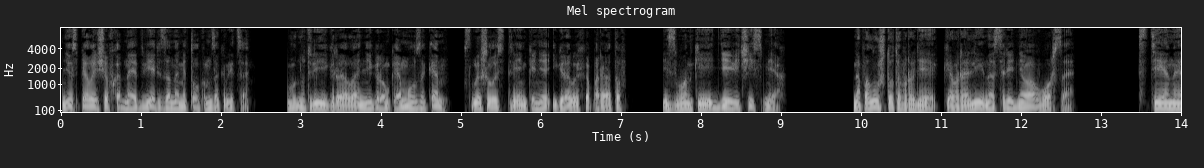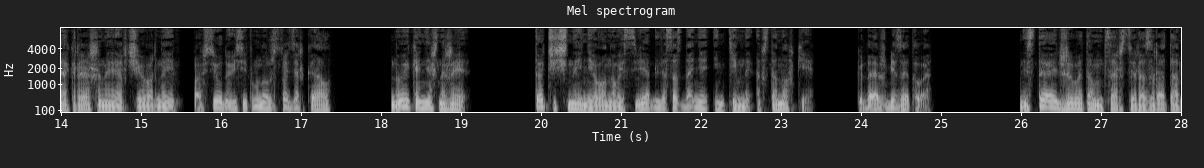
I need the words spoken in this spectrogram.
Не успела еще входная дверь за нами толком закрыться. Внутри играла негромкая музыка, слышалось треньканье игровых аппаратов и звонкий девичий смех. На полу что-то вроде ковролина среднего ворса. Стены окрашенные в черный, повсюду висит множество зеркал. Ну и, конечно же, точечный неоновый свет для создания интимной обстановки. Куда ж без этого? Не стоит же в этом царстве разврата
